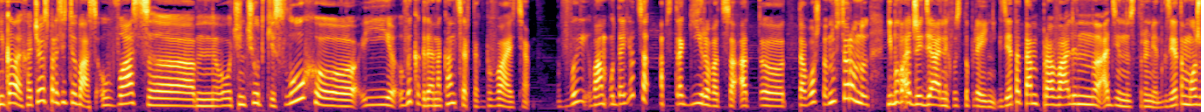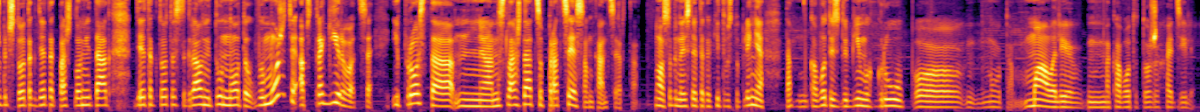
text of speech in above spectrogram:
Николай, хочу спросить у вас. У вас э, очень чуткий слух, э, и вы, когда на концертах бываете, вы, вам удается абстрагироваться от э, того, что, ну, все равно не бывает же идеальных выступлений. Где-то там провален один инструмент, где-то, может быть, что-то где-то пошло не так, где-то кто-то сыграл не ту ноту. Вы можете абстрагироваться и просто э, наслаждаться процессом концерта? Ну, особенно если это какие-то выступления там, кого-то из любимых групп, э, ну, там, мало ли на кого-то тоже ходили.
